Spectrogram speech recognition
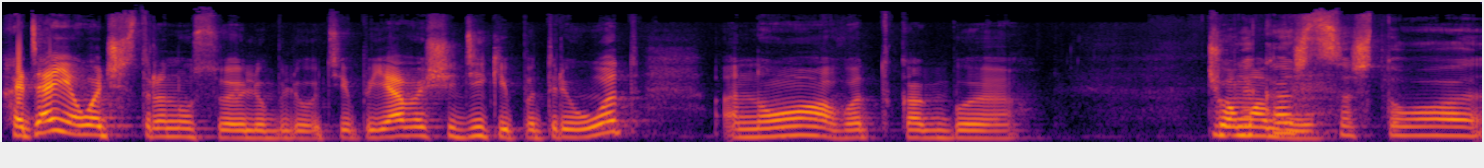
Хотя я очень страну свою люблю, типа я вообще дикий патриот, но вот как бы что Мне могу? кажется, что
